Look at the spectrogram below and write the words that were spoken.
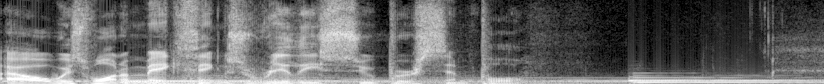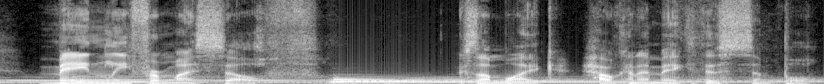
I always want to make things really super simple, mainly for myself, because I'm like, how can I make this simple?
